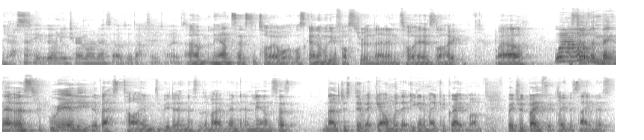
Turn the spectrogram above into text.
Yes. I think we all need to remind ourselves of that sometimes. Um, Leanne says to Toyah, what, "What's going on with your fostering then?" And Toyah's like, "Well, I still didn't think that was really the best time to be doing this at the moment." And Leanne says, "No, just do it. Get on with it. You're going to make a great mum," which was basically the same as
